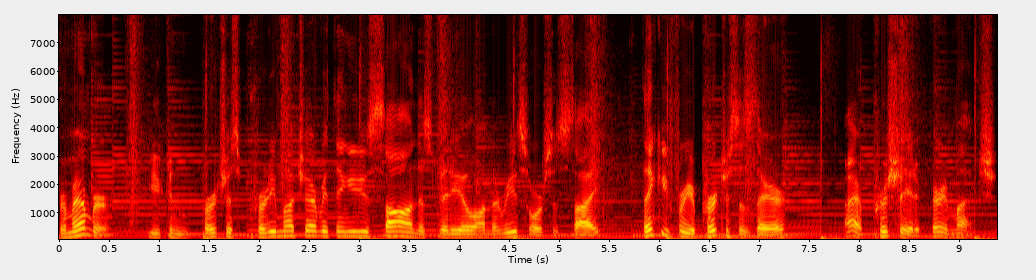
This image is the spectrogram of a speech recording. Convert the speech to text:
Remember, you can purchase pretty much everything you saw in this video on the resources site. Thank you for your purchases there. I appreciate it very much.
